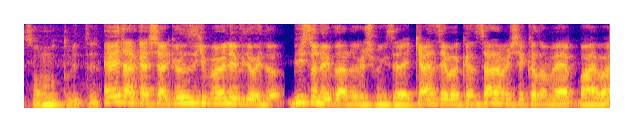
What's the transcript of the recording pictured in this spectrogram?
Sonu mutlu bitti. Evet arkadaşlar gördüğünüz gibi böyle videoydu. Bir sonraki videoda görüşmek üzere. Kendinize iyi bakın. Selam hoşçakalın ve bay bay.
